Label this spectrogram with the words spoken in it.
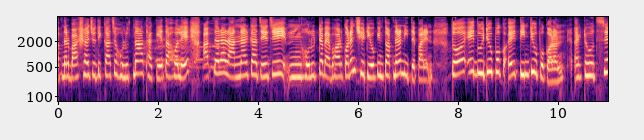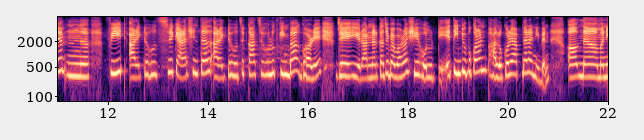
আপনার বাসায় যদি কাঁচা হলুদ না থাকে, তাহলে আপনারা রান্নার কাজে যে হলুদটা ব্যবহার করেন, সেটিও কিন্তু আপনারা নিতে পারেন। তো এই দুইটি উপ এই তিনটি উপকরণ, একটা হচ্ছে ফিট আরেকটা হচ্ছে ক্যারাসিন তেল, আরেকটা হচ্ছে কাঁচা হলুদ কিংবা ঘরে যে রান্নার কাজে ব্যবহার হয় সেই হলুদটি। এই তিনটি উপকরণ ভালো করে আপনারা নেবেন। মানে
